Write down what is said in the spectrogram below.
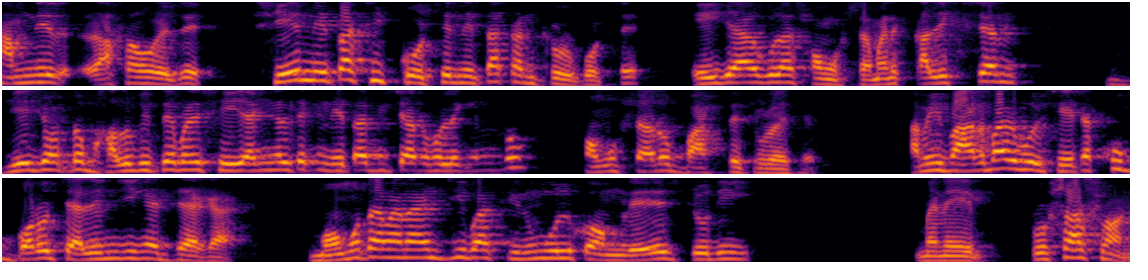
সামনে রাখা হয়েছে, সে নেতা ঠিক করছে, নেতা কন্ট্রোল করছে, এই জায়গাগুলো সমস্যা। মানে কালেকশন যে যত ভালো দিতে পারে সেই অ্যাঙ্গেল থেকে নেতা বিচার হলে কিন্তু সমস্যা আরও বাড়তে চলেছে। আমি বারবার বলছি, এটা খুব বড় চ্যালেঞ্জিং এর জায়গা। মমতা ব্যানার্জি বা তৃণমূল কংগ্রেস যদি মানে প্রশাসন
